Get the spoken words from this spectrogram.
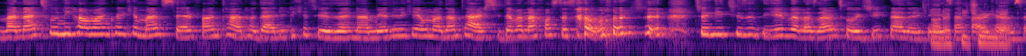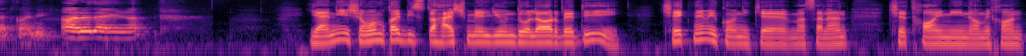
و نتونی همان کنی که من صرفا تنها دلیلی که توی ذهنم میاد اینه که اون آدم ترسیده و نخواسته سوار شه. چون هیچ چیز دیگه به نظرم توجیه نداره که آره این سفر رو کنسل کنی. آره دقیقا. یعنی شما می‌خوای 28 میلیون دلار بدی؟ چک نمی کنی که مثلا چه تایمی اینا می‌خوان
